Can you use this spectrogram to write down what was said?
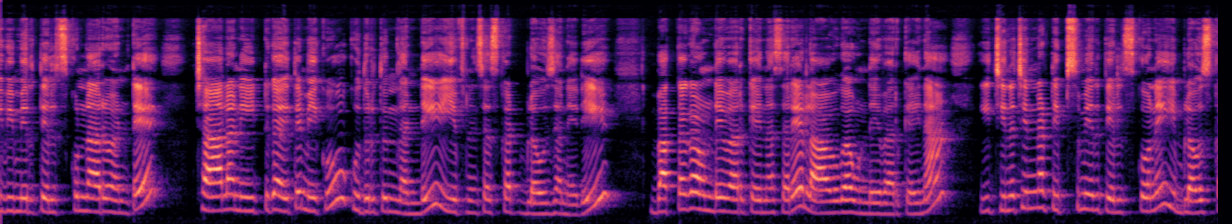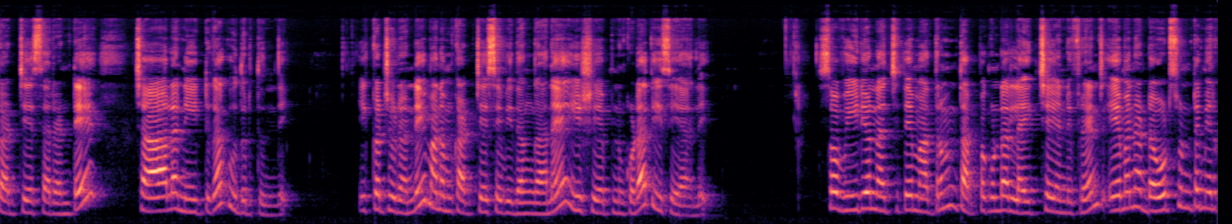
ఇవి మీరు తెలుసుకున్నారు అంటే చాలా నీట్గా అయితే మీకు కుదురుతుందండి ఈ ప్రిన్సెస్ కట్ బ్లౌజ్ అనేది. బక్కగా ఉండేవారికైనా సరే లావుగా ఉండేవారికైనా ఈ చిన్న చిన్న టిప్స్ మీరు తెలుసుకొని ఈ బ్లౌజ్ కట్ చేశారంటే చాలా నీట్గా కుదురుతుంది. ఇక్కడ చూడండి మనం కట్ చేసే విధంగానే ఈ షేప్ను కూడా తీసేయాలి. సో వీడియో నచ్చితే మాత్రం తప్పకుండా లైక్ చేయండి ఫ్రెండ్స్. ఏమైనా డౌట్స్ ఉంటే మీరు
